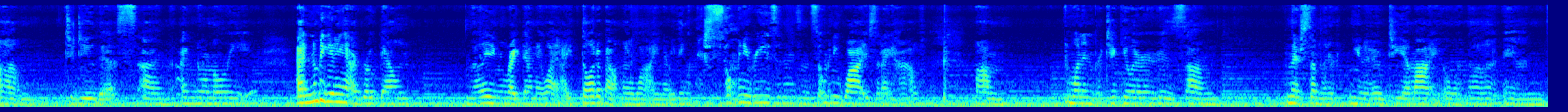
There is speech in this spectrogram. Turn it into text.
um, to do this. Um, I normally, in the beginning, I wrote down, I didn't even write down my why. I thought about my why and everything. There's so many reasons and so many whys that I have. Um, one in particular is, um, there's some that are, you know, TMI or whatnot, and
